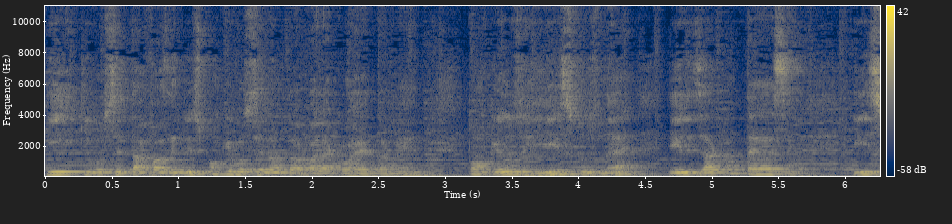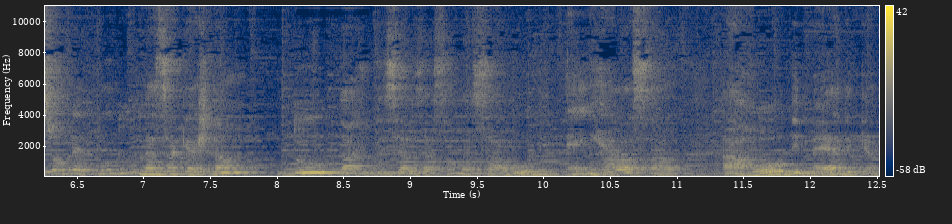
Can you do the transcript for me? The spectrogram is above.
que, que você está fazendo isso porque você não trabalha corretamente, porque os riscos, né, eles acontecem. E, sobretudo, nessa questão do, da judicialização da saúde em relação à holding médica,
